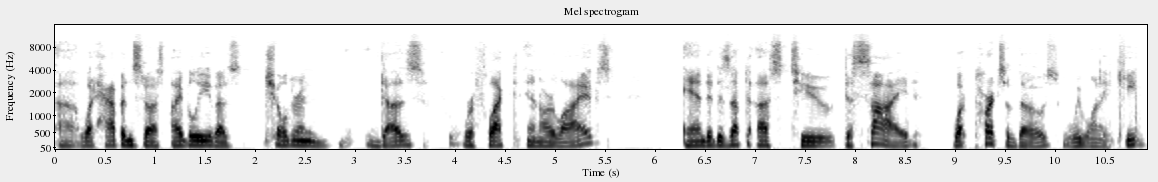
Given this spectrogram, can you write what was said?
uh, what happens to us, I believe, as children does reflect in our lives, and it is up to us to decide what parts of those we want to keep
